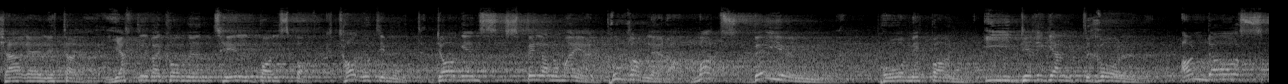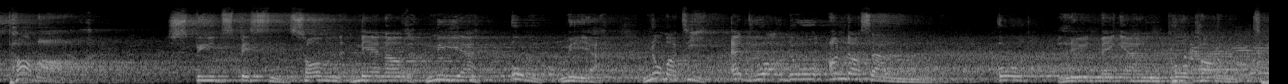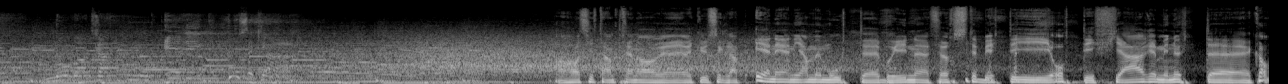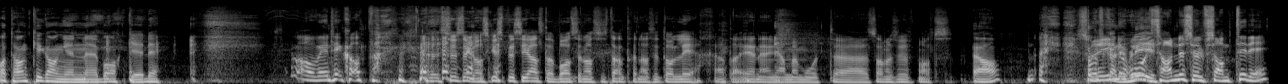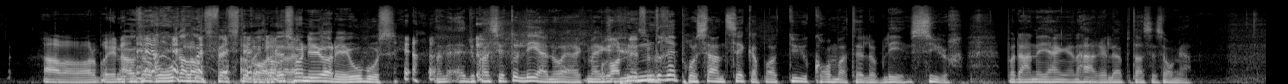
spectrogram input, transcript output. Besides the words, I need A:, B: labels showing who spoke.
A: Kjære lyttere, hjertelig velkommen til Ballspark. Ta godt imot dagens spiller nummer én, programleder Mats Bøyum. På midtbanen i dirigentrollen Anders Pamar. Spydspissen som mener mye om mye. Nummer ti, Eduardo Andersen. Og lydmingen på kant. Nummer 13, Erik Huseklepp.
B: Assistenttrener Erik Huseklepp 1-1 hjemme mot eh, Bryne. Første bytte i 84. minutt. Eh, Hva var tankegangen eh, bak eh, det?
C: Det var å vinne kampen.
D: Jeg syns det er ganske spesielt at bare sin assistenttrener sitter og ler etter 1-1 hjemme mot uh, Sandnes Ulf, Mats.
B: Ja, sånn skal det
C: Bryne
B: bli.
C: og Sandnes Ulf samtidig.
D: Ja, hva var det Bryne?
B: Altså Rogalandsfestival. Det er sånn de gjør det i Obos.
E: Men eh, Du kan sitte og le nå, Erik, men jeg er
D: Brandnes-
E: 100 sikker på at du kommer til å bli sur på denne gjengen her i løpet av sesongen.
